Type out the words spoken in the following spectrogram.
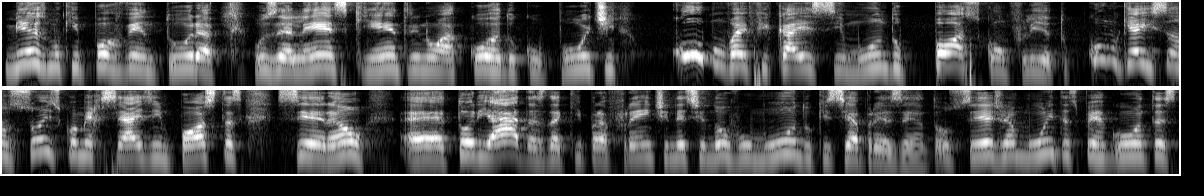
mesmo que porventura os Zelensky entrem num acordo com o Putin, como vai ficar esse mundo pós-conflito? Como que as sanções comerciais impostas serão é, toreadas daqui para frente nesse novo mundo que se apresenta? Ou seja, muitas perguntas,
